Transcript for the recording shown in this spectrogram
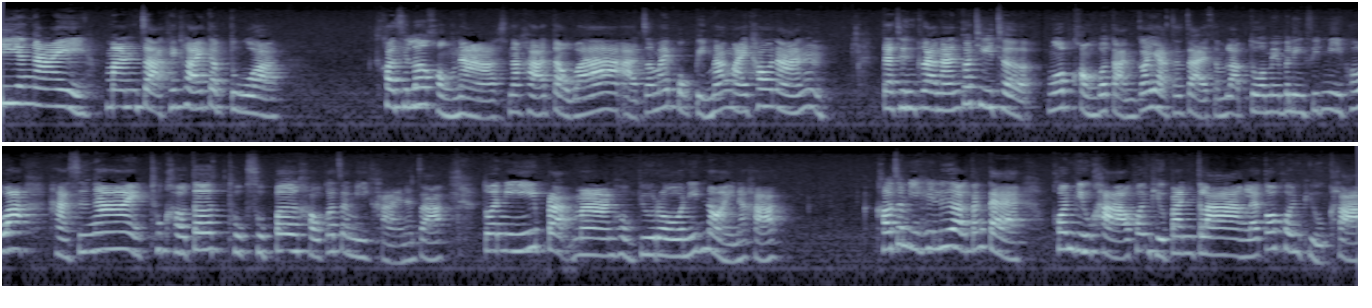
ดียังไง มันจะคล้ายๆกับตัวคอนซีลเลอร์ของ NARS นะคะ แต่ว่าอาจจะไม่ปกปิดมากมายเท่านั้น แต่ถึงกระนั้นก็ทีเถอะ งบของโบตันก็อยากจะจ่ายสำหรับตัว Maybelline Fit Me เพราะว่าหาซื้อง่ายทุกเคาน์เตอร์ทุกซูเปอร์เขาก็จะมีขายนะจ๊ะ ตัวนี้ประมาณ 6 ยูโรนิดหน่อยนะคะ เขาจะมีให้เลือกตั้งแต่ คนผิวขาว คนผิวปานกลาง และก็คนผิวคล้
